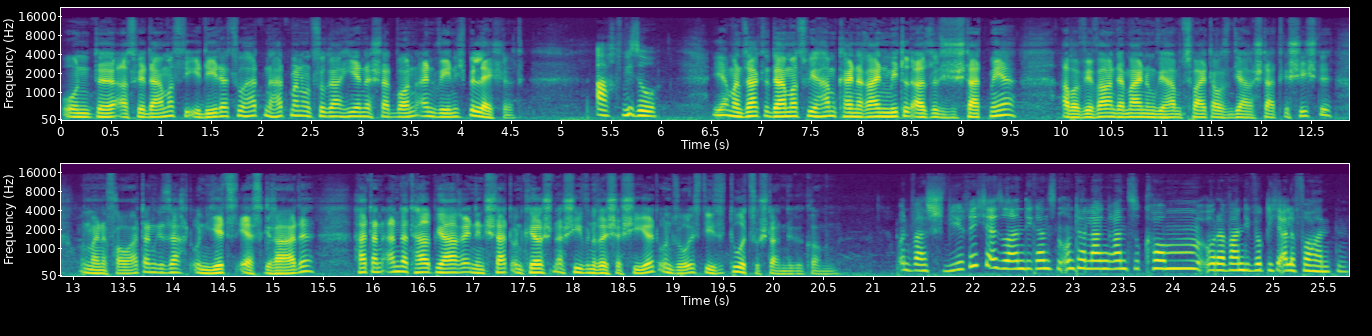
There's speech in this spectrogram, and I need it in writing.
Und äh, als wir damals die Idee dazu hatten, hat man uns sogar hier in der Stadt Bonn ein wenig belächelt. Ach, wieso? Ja, man sagte damals, wir haben keine rein mittelalterliche Stadt mehr, aber wir waren der Meinung, wir haben 2000 Jahre Stadtgeschichte. Und meine Frau hat dann gesagt, und jetzt erst gerade, hat dann anderthalb Jahre in den Stadt- und Kirchenarchiven recherchiert und so ist diese Tour zustande gekommen. Und war es schwierig, also an die ganzen Unterlagen ranzukommen oder waren die wirklich alle vorhanden?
